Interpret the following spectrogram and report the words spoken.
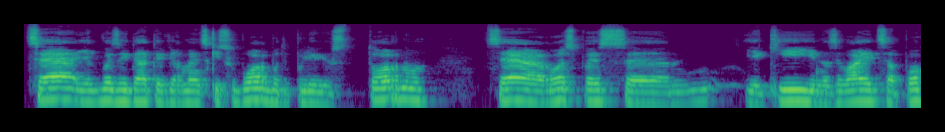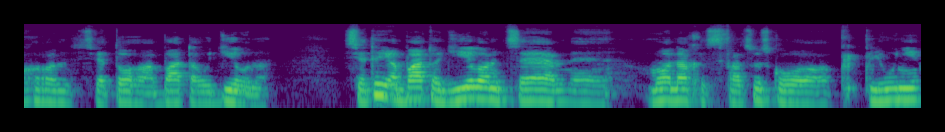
Це, як ви зайдете в Вірменський собор, буде по лівій сторону. Це розпис, е, який називається Похорон святого Абата Уділона. Святий Абат Оділон це е, монах з французького Клюні,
